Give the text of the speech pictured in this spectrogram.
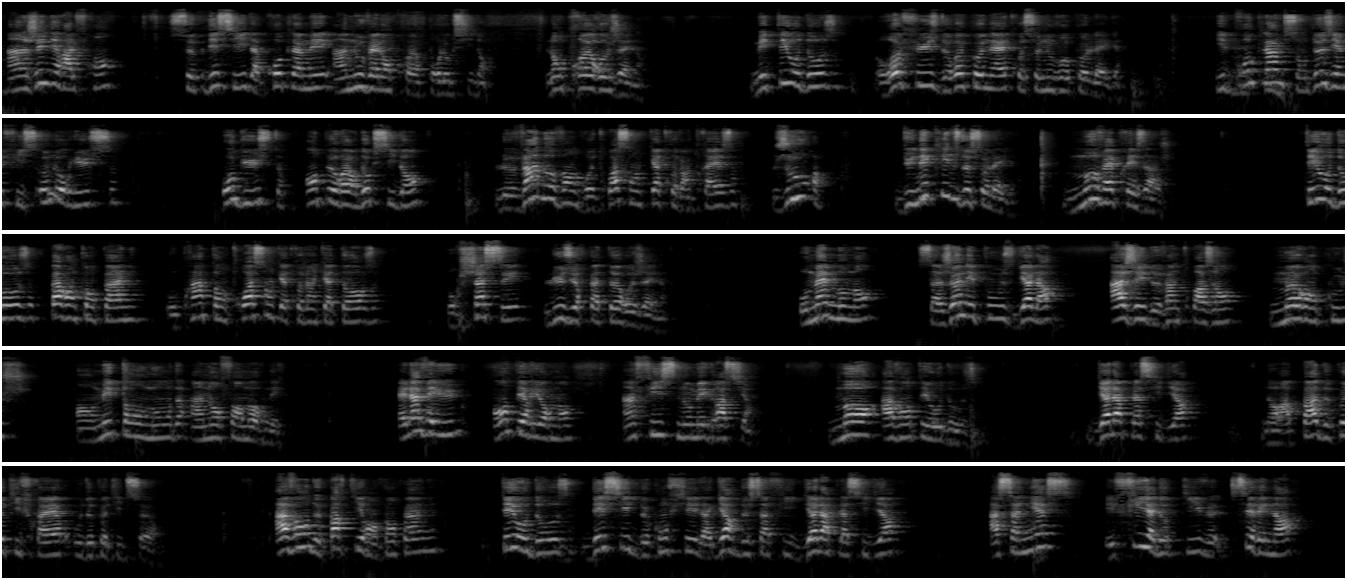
Un général franc se décide à proclamer un nouvel empereur pour l'Occident, l'empereur Eugène. Mais Théodose refuse de reconnaître ce nouveau collègue. Il proclame son deuxième fils Honorius, Auguste, empereur d'Occident, le 20 novembre 393, jour d'une éclipse de soleil. Mauvais présage. Théodose part en campagne au printemps 394 pour chasser l'usurpateur Eugène. Au même moment, sa jeune épouse Gala, âgée de 23 ans, meurt en couche en mettant au monde un enfant mort-né. Elle avait eu, antérieurement, un fils nommé Gratien, mort avant Théodose. Gala Placidia n'aura pas de petit frère ou de petite sœur. Avant de partir en campagne, Théodose décide de confier la garde de sa fille Gala Placidia à sa nièce et fille adoptive Serena,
